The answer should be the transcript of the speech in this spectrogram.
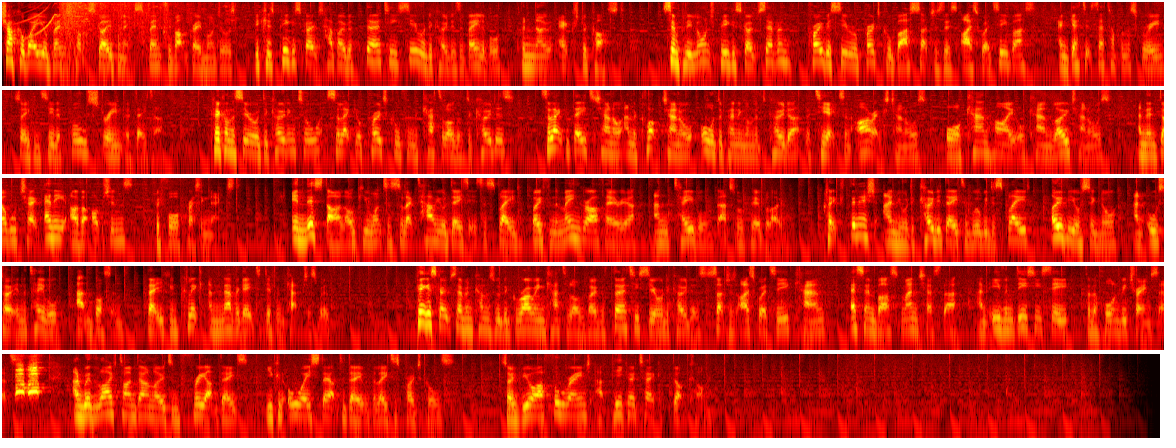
Chuck away your benchtop scope and expensive upgrade modules because Picoscopes have over 30 serial decoders available for no extra cost. Simply launch Picoscope 7, probe a serial protocol bus such as this I2C bus, and get it set up on the screen so you can see the full stream of data. Click on the serial decoding tool, select your protocol from the catalogue of decoders, select the data channel and the clock channel, or depending on the decoder, the TX and RX channels, or CAN high or CAN low channels, and then double check any other options before pressing next. In this dialog, you want to select how your data is displayed, both in the main graph area and the table that will appear below. Click Finish and your decoded data will be displayed over your signal and also in the table at the bottom that you can click and navigate to different captures with. Picoscope 7 comes with a growing catalogue of over 30 serial decoders such as I2C, CAN, SM Bus, Manchester and even DCC for the Hornby train sets. And with lifetime downloads and free updates, you can always stay up to date with the latest protocols. So view our full range at picotech.com.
